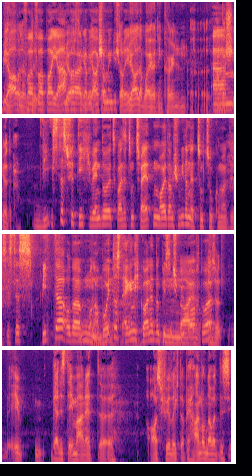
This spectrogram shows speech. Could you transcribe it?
Ja, aber da, Vor- vor ein paar Jahren warst du, glaub ich, auch schon mal im da- Gespräch. Da, ja, da war ich halt in Köln äh, engagiert. Wie ist das für dich, wenn du jetzt quasi zum zweiten Mal dann schon wieder nicht zum Zug gekommen bist? Ist das bitter oder, oder wolltest du eigentlich gar nicht ein bisschen Spiel gebracht worden? also ich werde das Thema auch nicht äh, ausführlich da behandeln, aber das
